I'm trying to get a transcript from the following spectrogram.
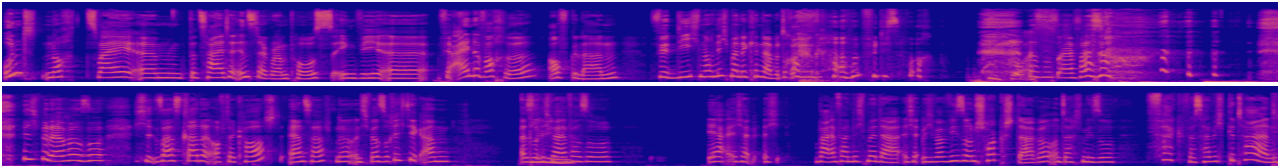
und noch zwei ähm, bezahlte Instagram-Posts irgendwie äh, für eine Woche aufgeladen, für die ich noch nicht meine Kinderbetreuung habe für diese Woche. Oh das ist einfach so. ich bin einfach so, ich saß gerade auf der Couch, ernsthaft, ne? Und ich war so richtig am, also ich war einfach so, ja, ich, hab, ich war einfach nicht mehr da. Ich, ich war wie so ein Schockstarre und dachte mir so, fuck, was habe ich getan?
